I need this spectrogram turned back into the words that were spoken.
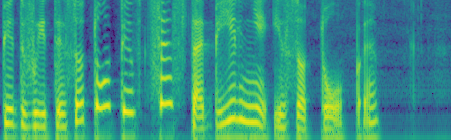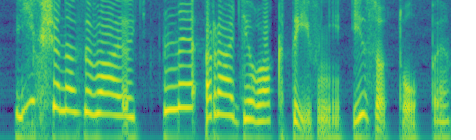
підвид ізотопів це стабільні ізотопи. Їх ще називають нерадіоактивні ізотопи.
